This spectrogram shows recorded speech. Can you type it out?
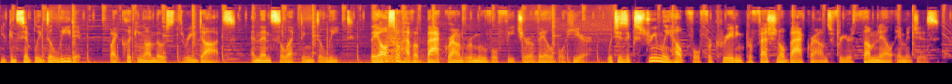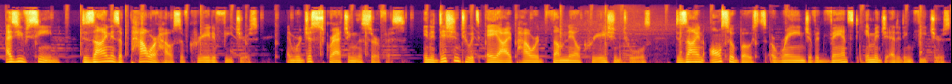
you can simply delete it by clicking on those three dots and then selecting Delete. They also have a background removal feature available here, which is extremely helpful for creating professional backgrounds for your thumbnail images. As you've seen, Dzine is a powerhouse of creative features, and we're just scratching the surface. In addition to its AI-powered thumbnail creation tools, Dzine also boasts a range of advanced image editing features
